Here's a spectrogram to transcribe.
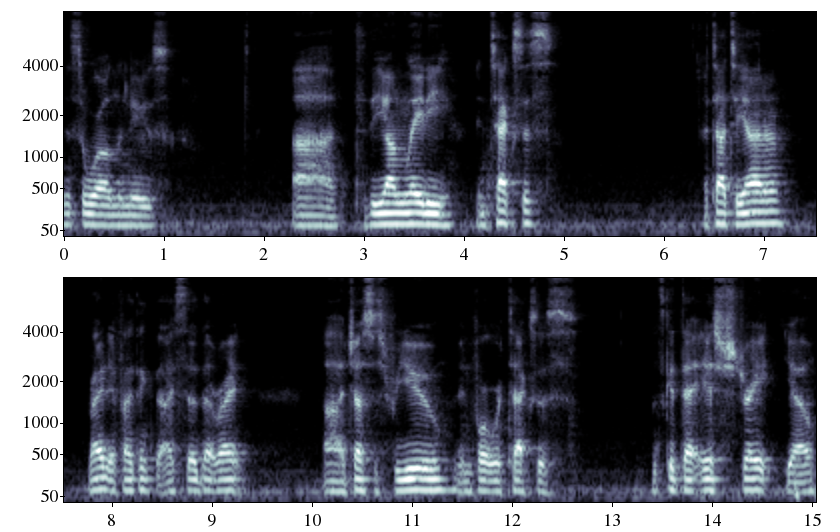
It's the world in the news uh, to the young lady in Texas, Tatiana, right? If I think that I said that right. Uh, Justice for You in Fort Worth, Texas. Let's get that ish straight, yo.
